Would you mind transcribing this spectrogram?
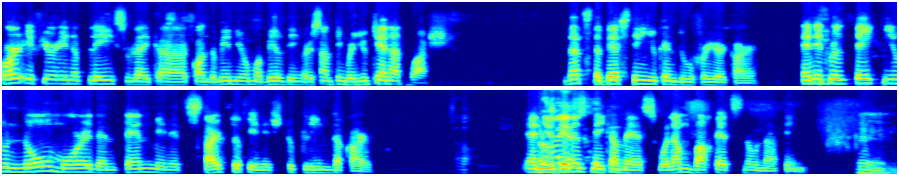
or if you're in a place like a condominium, a building, or something where you cannot wash, that's the best thing you can do for your car. And it Hmm. will take you no more than 10 minutes, start to finish, to clean the car. Oh. And Pero you I didn't assume- make a mess. Walang buckets, no nothing. Mm.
